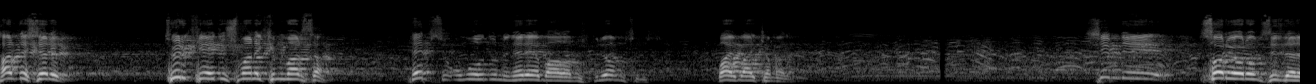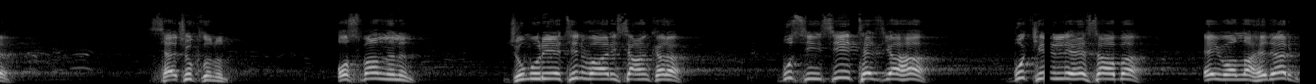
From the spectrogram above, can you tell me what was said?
Kardeşlerim, Türkiye düşmanı kim varsa hepsi umudunu nereye bağlamış biliyor musunuz? Bay Bay Kemal'e. Şimdi soruyorum sizlere. Selçuklu'nun, Osmanlı'nın, Cumhuriyet'in varisi Ankara bu sinsi tezgaha, bu kirli hesaba eyvallah eder mi?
